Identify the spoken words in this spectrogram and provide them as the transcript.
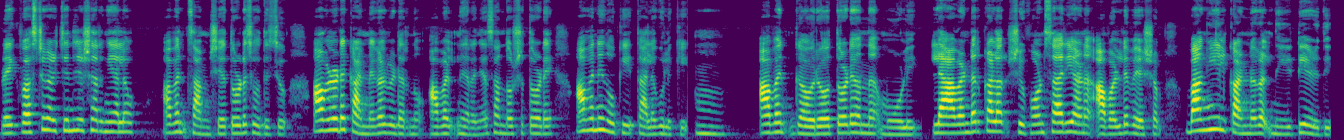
ബ്രേക്ക്ഫാസ്റ്റ് കഴിച്ചതിന് ശേഷം ഇറങ്ങിയാലോ? അവൻ സംശയത്തോടെ ചോദിച്ചു. അവളുടെ കണ്ണുകൾ വിടർന്നു. അവൾ നിറഞ്ഞ സന്തോഷത്തോടെ അവനെ നോക്കി തലകുലുക്കി. അവൻ ഗൗരവത്തോടെ ഒന്ന് മൂളി. ലാവണ്ടർ കളർ ഷിഫോൺ സാരിയാണ് അവളുടെ വേഷം. ഭംഗിയിൽ കണ്ണുകൾ നീട്ടി എഴുതി.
